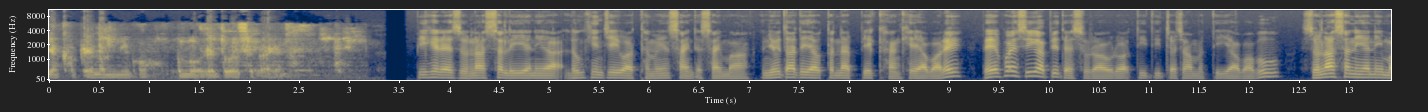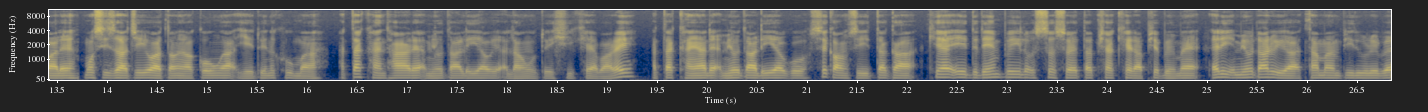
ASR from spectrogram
ya kapelam ni ko no re to se ra na ပြီးခဲ့တဲ့ဇွန်လ14ရက်နေ့ကလုံခင်းကျေးရွာသမင်းဆိုင်တဆိုင်မှာအမျိုးသားတယောက်တနက်ပြစ်ခံခဲ့ရပါတယ်။ဘယ်အဖွဲ့အစည်းကပြစ်တယ်ဆိုတာကိုတော့တိတိကျကျမသိရပါဘူး။ဇွန်လ12ရက်နေ့မှာလဲမော်စီစာကျေးရွာတောင်ရွာကုန်းကရေသွင်းတစ်ခုမှာအသက်ခံထားရတဲ့အမျိုးသား၄ယောက်ရဲ့အလောင်းကိုတွေ့ရှိခဲ့ပါတယ်။အသက်ခံရတဲ့အမျိုးသား၄ယောက်ကိုစစ်ကောင်စီတပ်က KIA တည်င်းပေးလို့ဆွဆွဲတပ်ဖြတ်ခဲ့တာဖြစ်ပေမဲ့အဲ့ဒီအမျိုးသားတွေကတာမန်ပြည်သူတွေပဲ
